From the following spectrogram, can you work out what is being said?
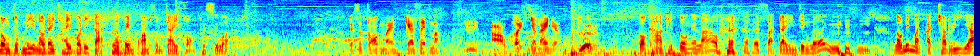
ตรงจุดนี้เราได้ใช้บอดี้การ์ดเพื่อเบนความสนใจของเพอร์ซัวเดอะสตรองแมนแกเสร็จละอ้าวเฮ้ยยังไงเนี่ย ก็ฆ่าผิดตัวไงแล้วสะใจจริง ๆ เลย เรานี่มันอัจฉริยะ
